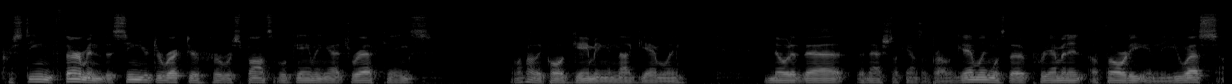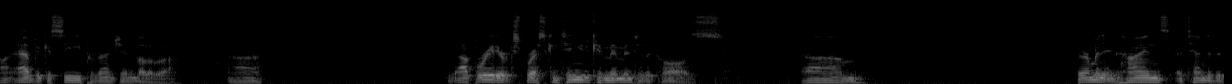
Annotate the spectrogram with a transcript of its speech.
Christine Thurman, the senior director for responsible gaming at DraftKings, I love how they call it gaming and not gambling, noted that the National Council on Problem Gambling was the preeminent authority in the U.S. on advocacy, prevention, blah, blah, blah. Uh, the operator expressed continued commitment to the cause. Um, Thurman and Hines attended the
